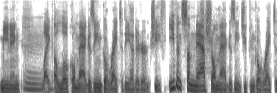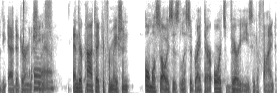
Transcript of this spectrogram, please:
meaning mm. like a local magazine go right to the editor in chief even some national magazines you can go right to the editor in chief oh, wow. and their contact information almost always is listed right there or it's very easy to find.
